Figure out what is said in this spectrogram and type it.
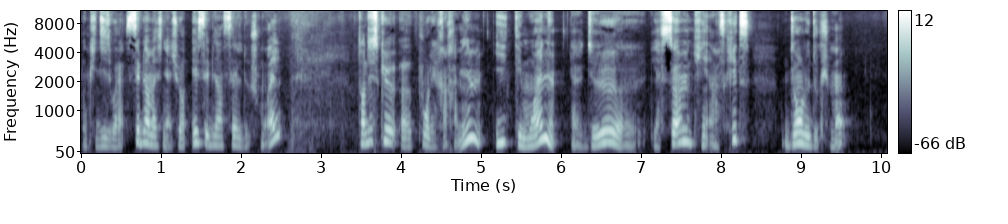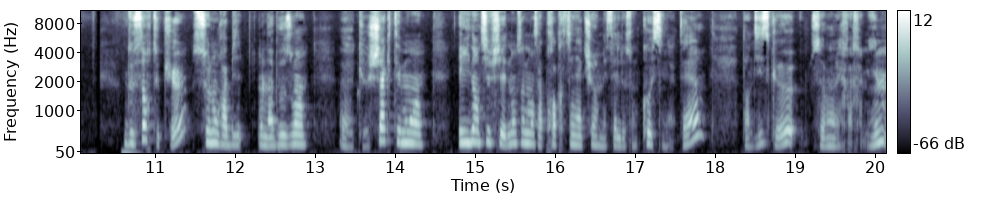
donc ils disent voilà, c'est bien ma signature et c'est bien celle de Shmuel, tandis que euh, pour les Rachamim, ils témoignent de la somme qui est inscrite dans le document, de sorte que, selon Rabbi, on a besoin que chaque témoin et identifier non seulement sa propre signature, mais celle de son co-signataire, tandis que, selon les Chachamim,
